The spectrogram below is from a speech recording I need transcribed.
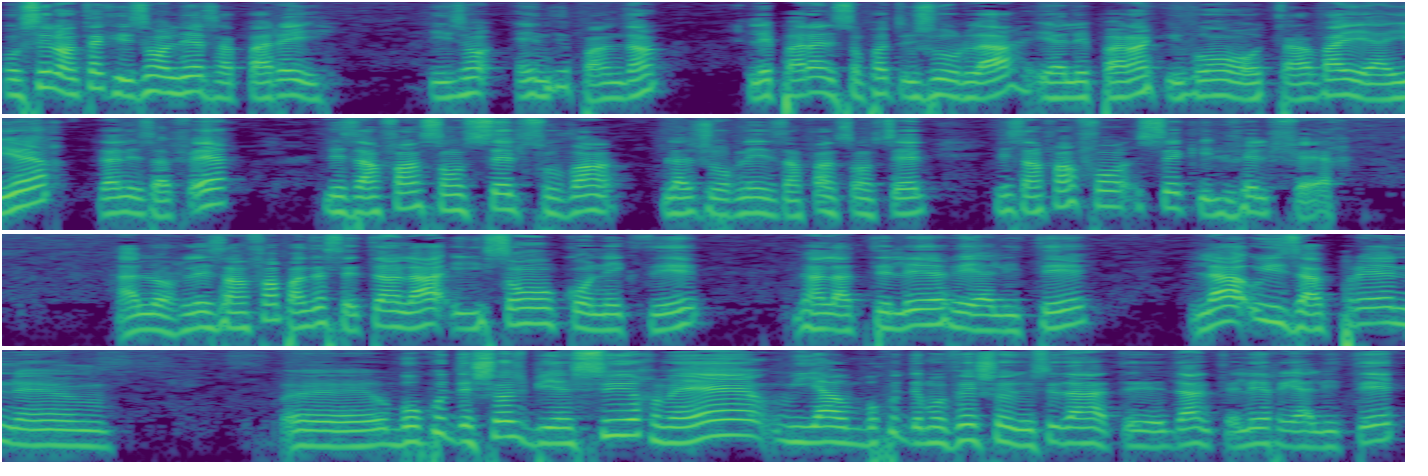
Aussi longtemps qu'ils ont leurs appareils, ils sont indépendants. Les parents ne sont pas toujours là. Il y a les parents qui vont au travail ailleurs, dans les affaires. Les enfants sont seuls souvent la journée. Les enfants sont seuls. Les enfants font ce qu'ils veulent faire. Alors, les enfants, pendant ce temps-là, ils sont connectés dans la télé-réalité, là où ils apprennent euh, euh, beaucoup de choses, bien sûr, mais il y a beaucoup de mauvaises choses aussi dans la, dans la télé-réalité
